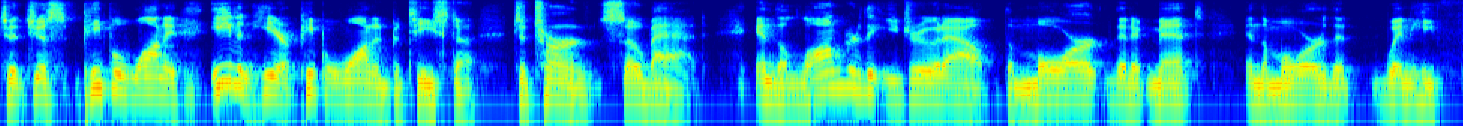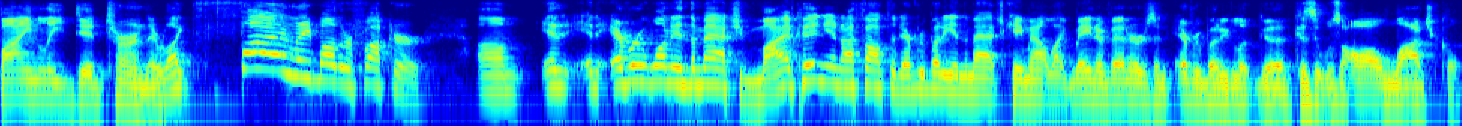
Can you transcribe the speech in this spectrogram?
To just people wanted, even here, people wanted Batista to turn so bad. And the longer that you drew it out, the more that it meant, and the more that when he finally did turn, they were like, finally, motherfucker. Um, and, and everyone in the match, in my opinion, I thought that everybody in the match came out like main eventers and everybody looked good because it was all logical.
